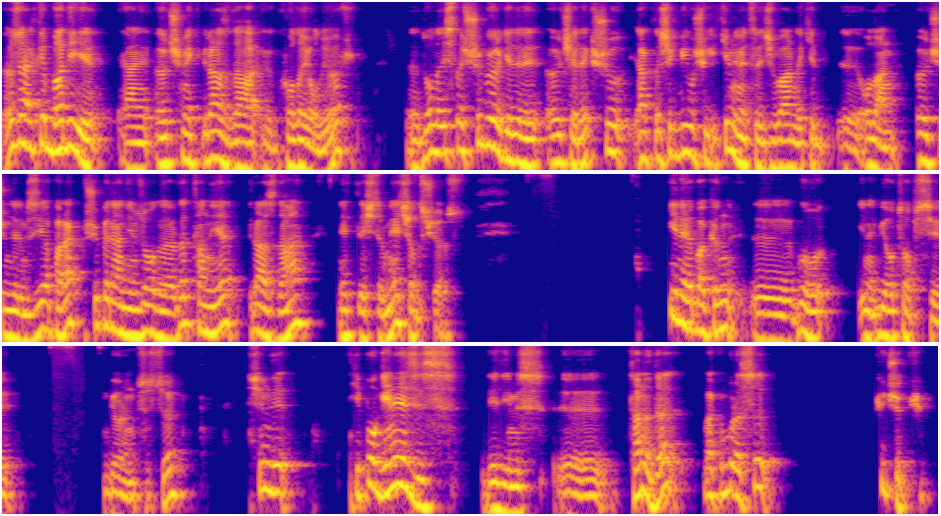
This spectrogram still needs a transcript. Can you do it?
özellikle body'yi yani ölçmek biraz daha kolay oluyor. E, dolayısıyla şu bölgeleri ölçerek şu yaklaşık 1,5-2 mm civarındaki e, olan ölçümlerimizi yaparak şüphelendiğimiz olguları da tanıya biraz daha netleştirmeye çalışıyoruz. Yine bakın bu yine bir otopsi görüntüsü. Şimdi hipogenezis dediğimiz e, tanıda bakın burası küçük,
